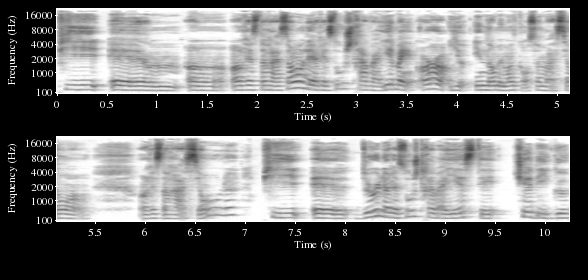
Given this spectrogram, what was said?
Puis euh, en, en, restauration, le resto où je travaillais, ben un, il y a énormément de consommation en, en restauration là. Puis euh, deux, le resto où je travaillais, c'était que des gars.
